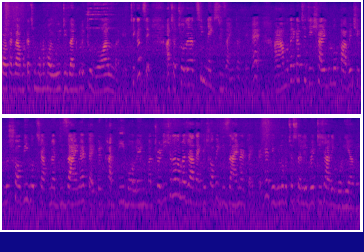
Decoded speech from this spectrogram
করা থাকবে, আমার কাছে মনে হয় ওই ডিজাইনগুলো একটু রয়্যাল লাগে। ঠিক আছে? আচ্ছা চলে যাচ্ছি নেক্সট ডিজাইনটাতে হ্যাঁ? আর আমাদের কাছে যে শাড়িগুলো পাবেন, সেগুলো সবই হচ্ছে আপনার ডিজাইনার টাইপের খাদি বলেন বা ট্রেডিশনাল আমরা যা দেখি সবই ডিজাইনার টাইপের হ্যাঁ? যেগুলো হচ্ছে সেলিব্রিটি শাড়ি বলি আমি।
